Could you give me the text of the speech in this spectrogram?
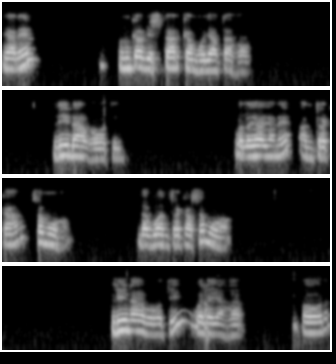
यानी उनका विस्तार कम हो जाता है। लीना भवती। वलय यानी अंतर का समूह। लघु अंतर का समूह। लीना भवती वलय। और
